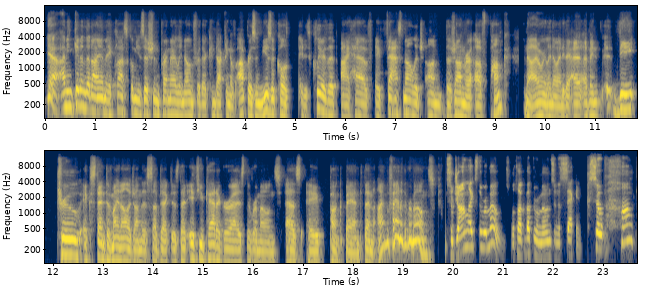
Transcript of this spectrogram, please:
Yeah, I mean, given that I am a classical musician primarily known for their conducting of operas and musicals, it is clear that I have a vast knowledge on the genre of punk. No, I don't really know anything. I, I mean, the true extent of my knowledge on this subject is that if you categorize the Ramones as a punk band, then I'm a fan of the Ramones. So John likes the Ramones. We'll talk about the Ramones in a second. So punk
